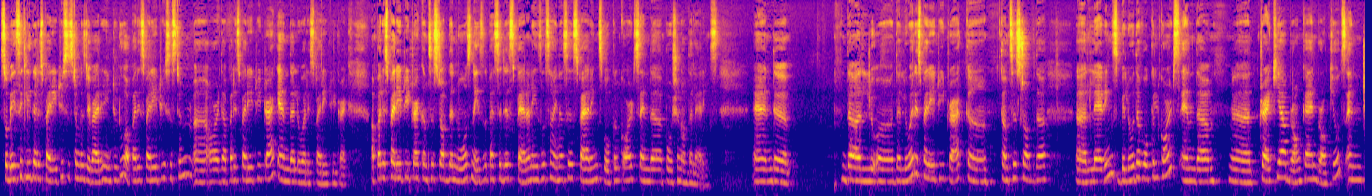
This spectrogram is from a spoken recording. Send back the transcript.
So basically the respiratory system is divided into two upper respiratory system uh, or the upper respiratory tract and the lower respiratory tract. Upper respiratory tract consists of the nose, nasal passages, paranasal sinuses, pharynx, vocal cords and the portion of the larynx. And uh, the, uh, the lower respiratory tract uh, consists of the uh, larynx below the vocal cords and the uh, trachea, bronchi and bronchioles and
